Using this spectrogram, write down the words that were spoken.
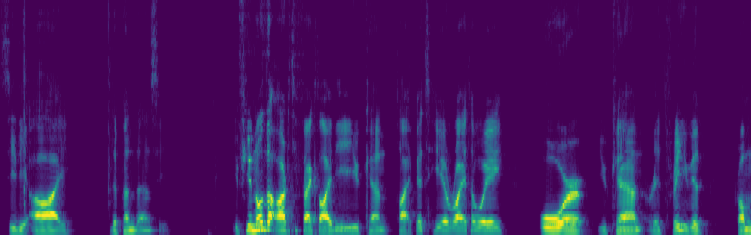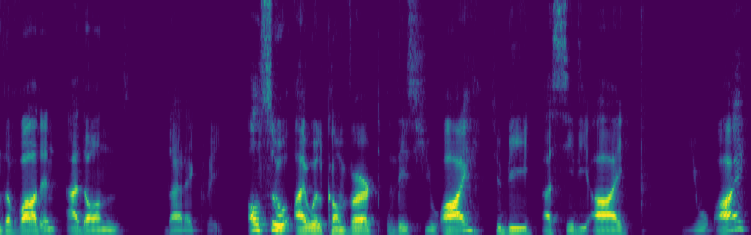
CDI dependency. If you know the artifact ID, you can type it here right away, or you can retrieve it from the Vaadin add-ons directory. Also, I will convert this UI to be a CDI UI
